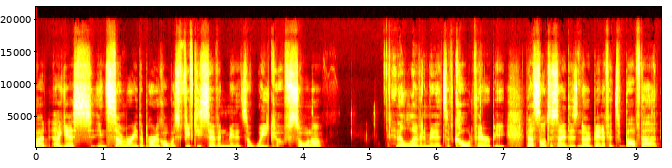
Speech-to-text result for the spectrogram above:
but I guess in summary, the protocol was 57 minutes a week of sauna and 11 minutes of cold therapy. That's not to say there's no benefits above that,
